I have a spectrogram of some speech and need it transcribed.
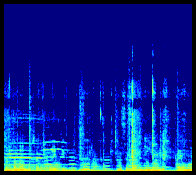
talaga. Masarap, native. Masarap yung bawang. Ayaw mo?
